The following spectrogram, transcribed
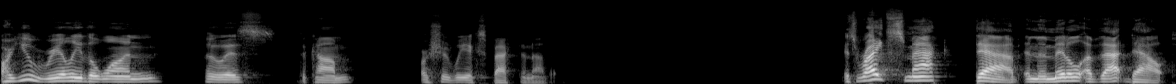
Are you really the one who is to come, or should we expect another? It's right smack dab in the middle of that doubt,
